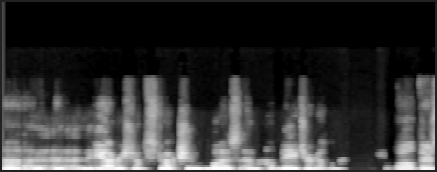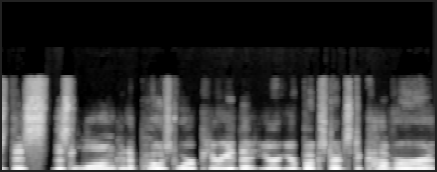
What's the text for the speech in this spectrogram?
Uh, uh, uh, the Irish obstruction was a, a major element. Well there's this this long kind of post-war period that your your book starts to cover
